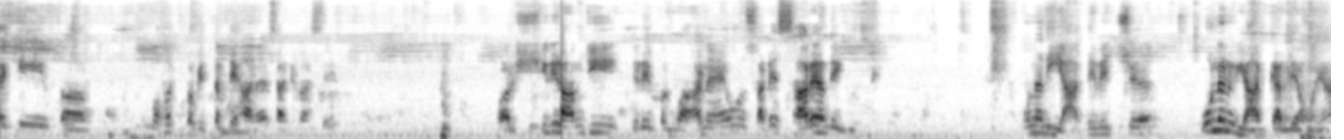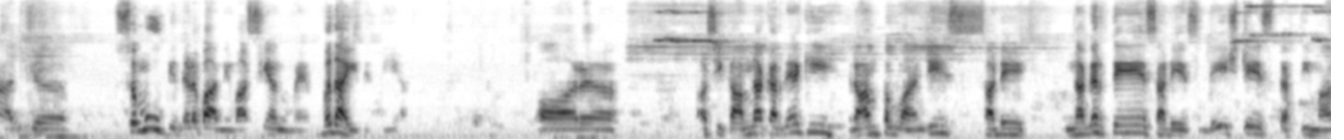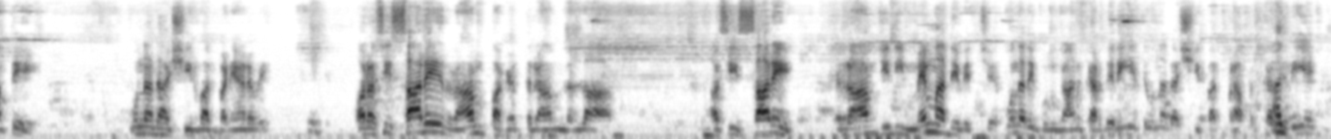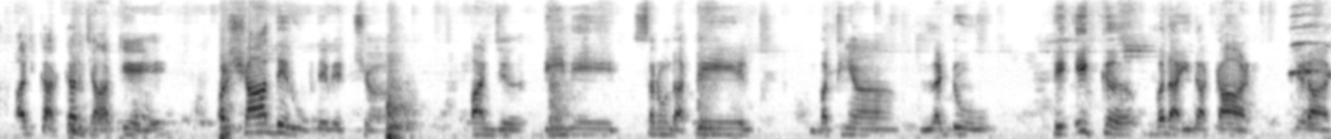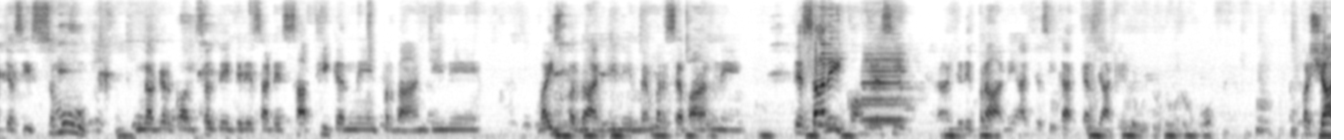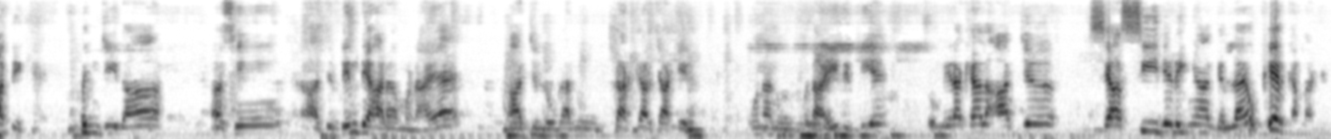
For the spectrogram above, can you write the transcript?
ਹੈ ਕਿ ਅ, ਬਹੁਤ ਪਵਿੱਤਰ ਦਿਹਾੜਾ ਹੈ ਸਾਡੇ ਵਾਸਤੇ। ਔਰ ਸ਼੍ਰੀ ਰਾਮ ਜੀ ਜਿਹੜੇ ਭਗਵਾਨ ਹੈ ਉਹ ਸਾਡੇ ਸਾਰਿਆਂ ਦੇ ਗੁਰੂ ਨੇ। ਉਹਨਾਂ ਦੀ ਯਾਦ ਦੇ ਵਿੱਚ ਉਹਨਾਂ ਨੂੰ ਯਾਦ ਕਰਦਿਆਂ ਹੋਇਆਂ ਅੱਜ ਸਮੂਹ ਗਿੱਦੜਬਾਹ ਨਿਵਾਸੀਆਂ ਨੂੰ ਮੈਂ ਵਧਾਈ ਦਿੱਤੀ ਆ। ਔਰ ਅਸੀਂ ਕਾਮਨਾ ਕਰਦੇ ਹਾਂ ਕਿ ਰਾਮ ਭਗਵਾਨ ਜੀ ਸਾਡੇ ਨਗਰ ਤੇ ਸਾਡੇ ਇਸ ਦੇਸ਼ ਤੇ ਇਸ ਧਰਤੀ ਮਾਂ ਤੇ ਉਹਨਾਂ ਦਾ ਆਸ਼ੀਰਵਾਦ ਬਣਿਆ ਰਵੇ ਔਰ ਅਸੀਂ ਸਾਰੇ ਰਾਮ ਭਗਤ ਰਾਮ ਲੱਲਾ ਅਸੀਂ ਸਾਰੇ ਰਾਮ ਜੀ ਦੀ ਮਹਿਮਾ ਦੇ ਵਿੱਚ ਉਹਨਾਂ ਦੇ ਗੁਣਗਾਨ ਕਰਦੇ ਰਹੀਏ ਤੇ ਉਹਨਾਂ ਦਾ ਆਸ਼ੀਰਵਾਦ ਪ੍ਰਾਪਤ ਕਰਦੇ ਰਹੀਏ। ਅੱਜ ਘਰ ਘਰ ਜਾ ਕੇ ਪ੍ਰਸ਼ਾਦ ਦੇ ਰੂਪ ਦੇ ਵਿੱਚ ਪੰਜ ਦੀਵੇ ਸਰੋਂ ਦਾ ਤੇਲ ਬੱਤੀਆਂ ਲੱਡੂ ਤੇ ਇੱਕ ਵਧਾਈ ਦਾ ਕਾਰਡ ਜਿਹੜਾ ਅਸੀਂ ਸਮੂਹ ਨਗਰ ਕੌਂਸਲ ਦੇ ਜਿਹੜੇ ਸਾਡੇ ਸਾਥੀ ਕਰਨੇ ਪ੍ਰਧਾਨ ਜੀ ਨੇ ਵਾਈਸ ਪ੍ਰਧਾਨ ਜੀ ਨੇ ਮੈਂਬਰ ਸਾਹਿਬਾਨ ਨੇ ਤੇ ਸਾਰੇ ਕਾਂਗਰਸੀ ਜਿਹੜੇ ਭਰਾ ਨੇ, ਅੱਜ ਅਸੀਂ ਘਰ ਘਰ ਜਾ ਕੇ ਡੋਰ ਟੂ ਡੋਰ ਉਹ ਪ੍ਰਸ਼ਾਦ ਦੇ ਕੇ ਪੰਜੀ ਦਾ ਅਸੀਂ ਅੱਜ ਦਿਨ ਦਿਹਾੜਾ ਮਨਾਇਆ ਅੱਜ ਲੋਕਾਂ ਨੂੰ ਘਰ ਘਰ ਜਾ ਕੇ ਉਹਨਾਂ ਨੂੰ ਵਧਾਈ ਦਿੱਤੀ ਹੈ। ਸੋ ਮੇਰਾ ਖਿਆਲ ਅੱਜ ਸਿਆਸੀ ਜਿਹੜੀਆਂ ਗੱਲਾਂ ਉਹ ਫੇਰ ਕਰਾਂਗੇ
